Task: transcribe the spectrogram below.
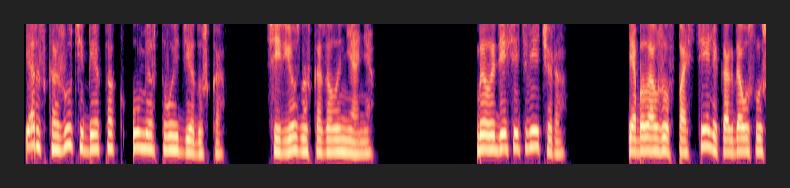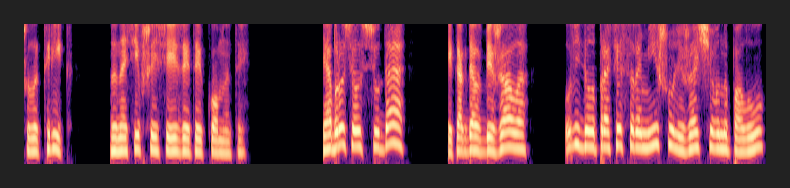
я расскажу тебе, как умер твой дедушка», серьезно сказала няня. Было десять вечера. Я была уже в постели, когда услышала крик, доносившийся из этой комнаты. Я бросилась сюда, и когда вбежала, увидела профессора Мишу, лежащего на полу,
